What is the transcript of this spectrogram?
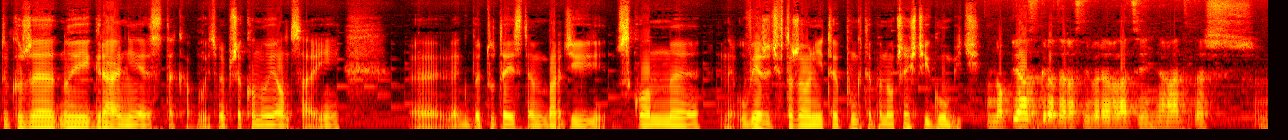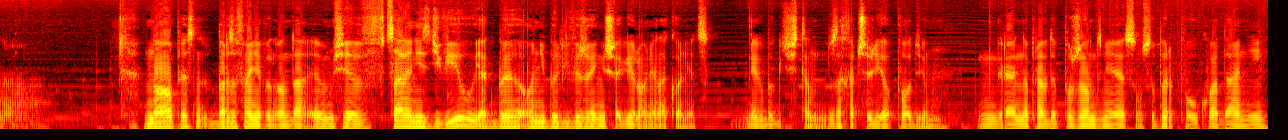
tylko że no, jej gra nie jest taka powiedzmy przekonująca i e, jakby tutaj jestem bardziej skłonny uwierzyć w to, że oni te punkty będą częściej gubić. no Piast gra teraz niby rewelacyjnie, ale to też no, No, bardzo fajnie wygląda. Ja bym się wcale nie zdziwił, jakby oni byli wyżej niż Jagiellonia na koniec. Jakby gdzieś tam zahaczyli o podium. Grają naprawdę porządnie, są super poukładani.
